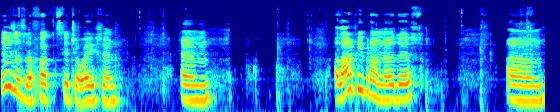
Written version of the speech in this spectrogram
it was just a fucked situation. Um, a lot of people don't know this. Um,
